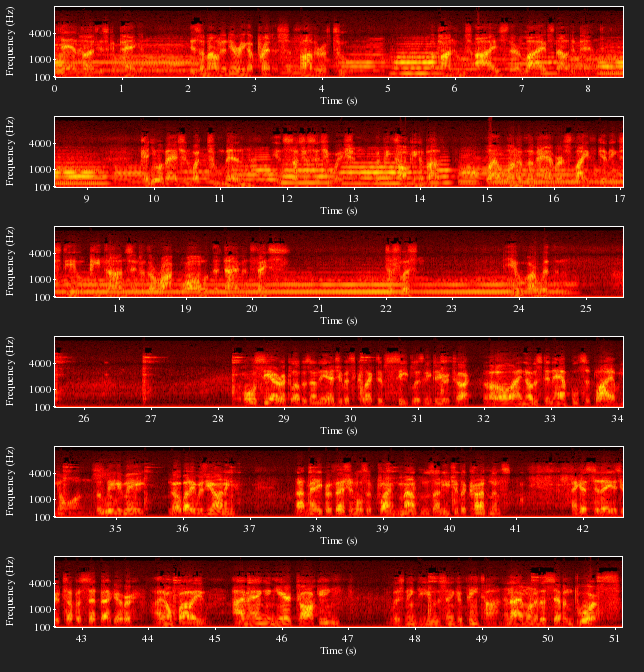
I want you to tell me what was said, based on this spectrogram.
Dan Hunt, his companion, is a mountaineering apprentice and father of two, upon whose eyes their lives now depend. Can you imagine what two men in such a situation would be talking about while one of them hammers life-giving steel pitons into the rock wall of the diamond face? Just listen. You are with them. Whole Sierra Club is on the edge of its collective seat listening to your talk. Oh, I noticed an ample supply of yawns. Believe me, nobody was yawning. Not many professionals have climbed mountains on each of the continents. I guess today is your toughest setback ever. I don't follow you. I'm hanging here talking, listening to you sink a piton. And I'm one of the seven dwarfs.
